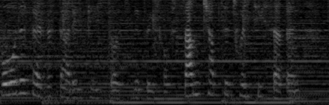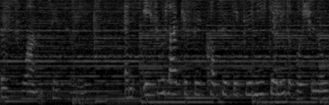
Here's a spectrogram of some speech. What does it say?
For the further studies, please go to the book of Psalm chapter 27, verse 1 to 3. And if you'd like a free copy of the Good News Daily Devotional,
